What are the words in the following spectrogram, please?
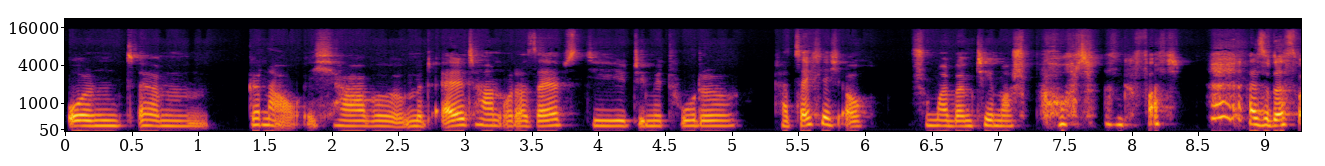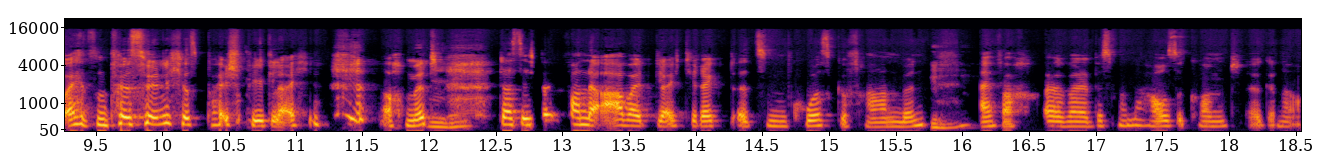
Und ähm, genau, ich habe mit Eltern oder selbst die, die Methode tatsächlich auch schon mal beim Thema Sport angefangen. Also das war jetzt ein persönliches Beispiel gleich auch mit, mhm. dass ich dann von der Arbeit gleich direkt äh, zum Kurs gefahren bin. Mhm. Einfach, äh, weil bis man nach Hause kommt, äh, genau.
